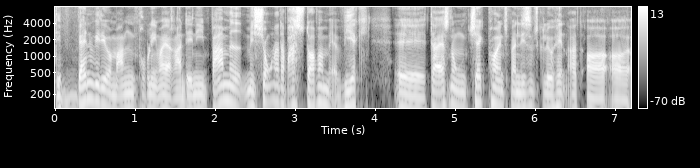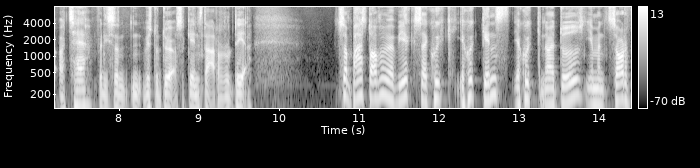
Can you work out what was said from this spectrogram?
det er vanvittigt, hvor mange problemer, jeg rendte ind i. Bare med missioner, der bare stopper med at virke. Øh, der er sådan nogle checkpoints, man ligesom skal løbe hen og, og, og, og tage, fordi så, hvis du dør, så genstarter du der som bare stoppede med at virke, så jeg kunne ikke, jeg kunne ikke, gens, jeg kunne ikke når jeg døde, jamen, så var det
